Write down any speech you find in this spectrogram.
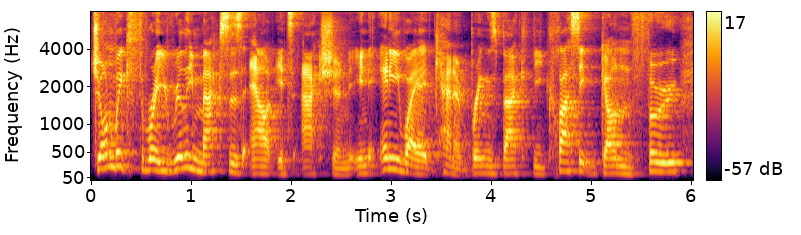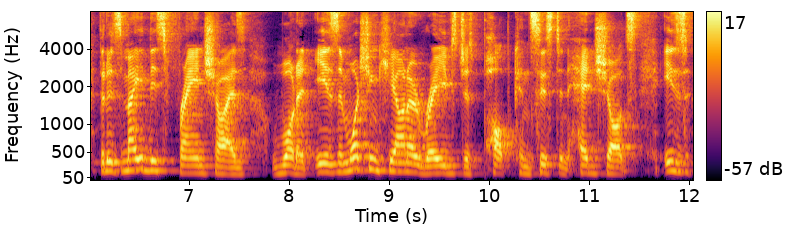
John Wick 3 really maxes out its action in any way it can. It brings back the classic gun fu that has made this franchise what it is, and watching Keanu Reeves just pop consistent headshots is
